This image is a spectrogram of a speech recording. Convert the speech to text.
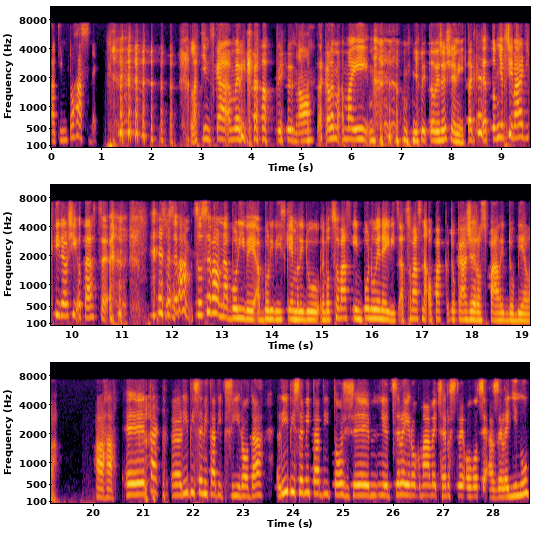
a tím to hasne. Latinská Amerika. No. Tak ale mají, měli to vyřešený. Tak to mě přivádí k té další otázce. Co se, vám, co se vám na Bolívii a bolivijském lidu, nebo co vás imponuje nejvíc a co vás naopak dokáže rozpálit do běla? Aha, E, tak e, líbí se mi tady příroda, líbí se mi tady to, že celý rok máme čerstvé ovoce a zeleninu,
